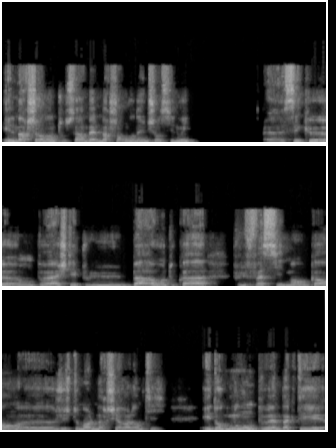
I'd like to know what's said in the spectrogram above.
Et le marchand dans tout ça, ben, le marchand, on a une chance inouïe, euh, c'est que euh, on peut acheter plus bas ou en tout cas plus facilement quand euh, justement le marché ralentit. Et donc nous, on peut impacter.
